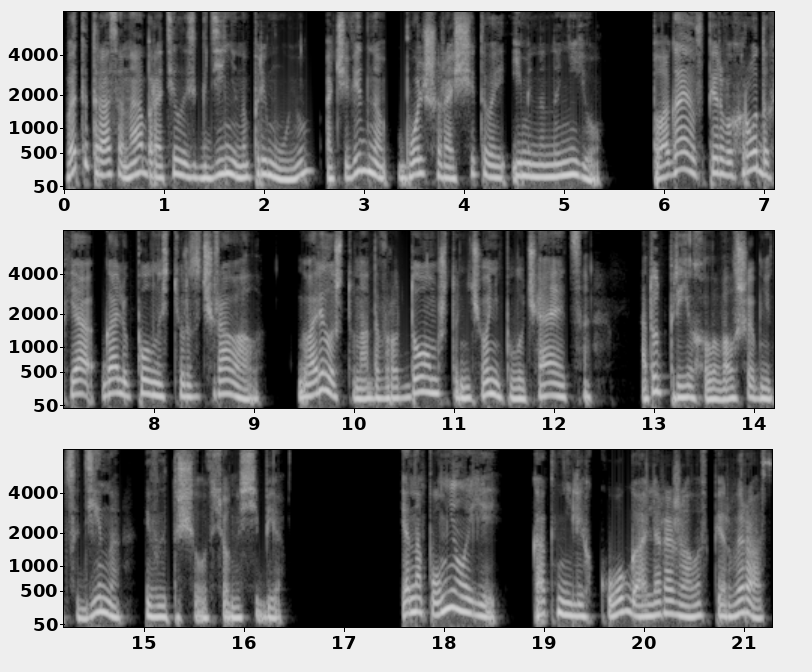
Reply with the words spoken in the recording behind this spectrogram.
В этот раз она обратилась к Дине напрямую, очевидно, больше рассчитывая именно на нее. Полагаю, в первых родах я Галю полностью разочаровала. Говорила, что надо в роддом, что ничего не получается — а тут приехала волшебница Дина и вытащила все на себе. Я напомнила ей, как нелегко Галя рожала в первый раз.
